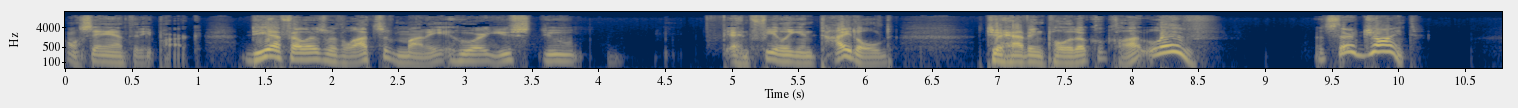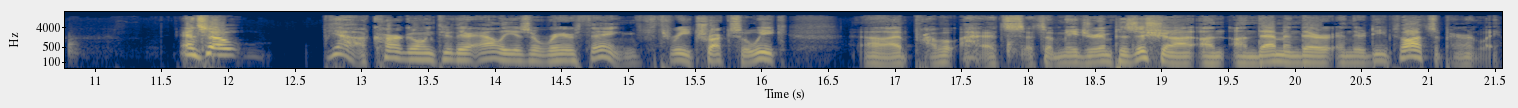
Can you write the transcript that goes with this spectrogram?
oh, St. Anthony Park, DFLers with lots of money who are used to and feeling entitled to having political clout live. That's their joint. And so, yeah, a car going through their alley is a rare thing. Three trucks a week, uh, probably it's it's a major imposition on, on, on them and their and their deep thoughts. Apparently,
